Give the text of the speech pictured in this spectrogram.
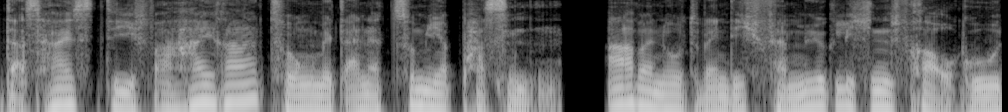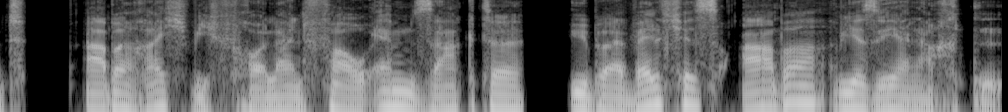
das heißt die Verheiratung mit einer zu mir passenden, aber notwendig vermöglichen Frau gut, aber reich wie Fräulein VM sagte, über welches aber wir sehr lachten.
